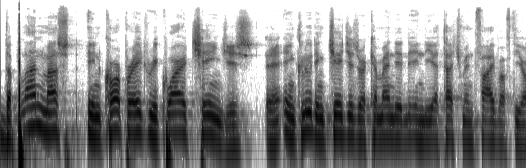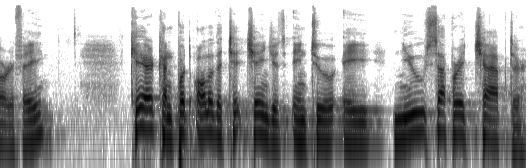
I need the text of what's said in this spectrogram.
The plan must incorporate required changes, uh, including changes recommended in the attachment 5 of the RFA, CARE can put all of the changes into a new separate chapter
